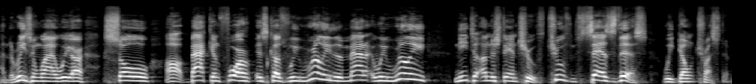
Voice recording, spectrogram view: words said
and the reason why we are so uh, back and forth is because we really the matter we really need to understand truth. Truth says this: we don't trust him.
